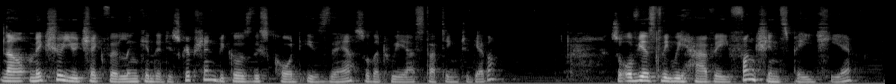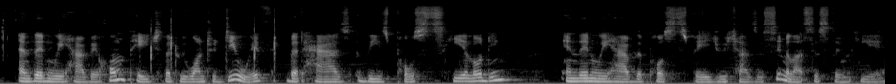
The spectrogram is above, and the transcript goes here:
Now make sure you check the link in the description because this code is there so that we are starting together. So obviously we have a functions page here and then we have a home page that we want to deal with that has these posts here loading. And then we have the posts page which has a similar system here.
